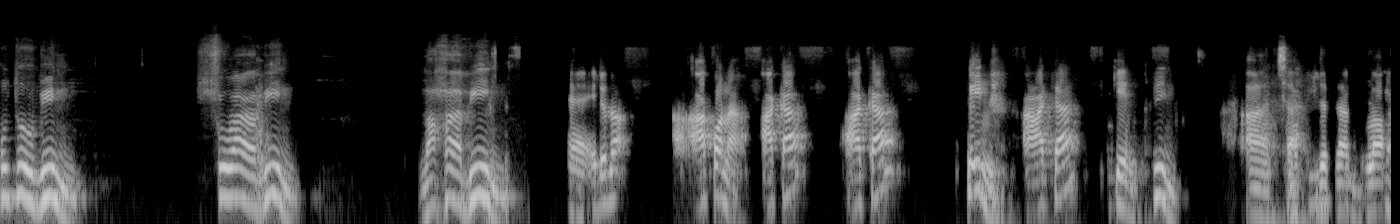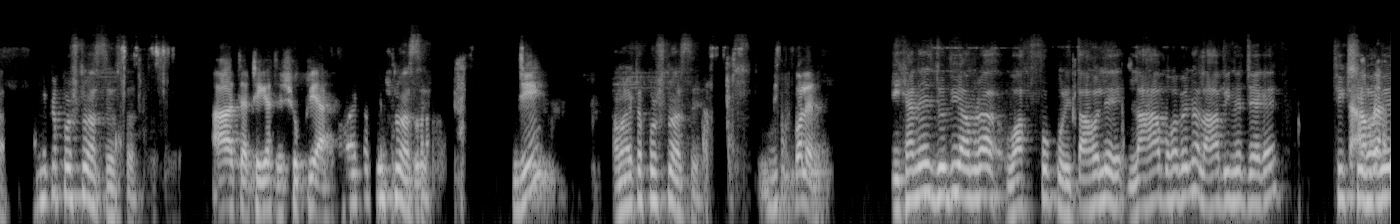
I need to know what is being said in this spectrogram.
কুতুবিন শুয়াবিন লাহাবিন। হ্যাঁ এটা হলো আকনা আকা আকা কিন আকা কিন তিন। আচ্ছা জাযাকাল্লাহ। আমার একটা প্রশ্ন আছে স্যার। আচ্ছা ঠিক আছে শুক্রিয়া। আমার একটা প্রশ্ন আছে। জি? আমার একটা প্রশ্ন আছে। বলেন। এখানে যদি আমরা ওয়াকফ করি তাহলে লাহাব হবে না? লাহাবিনের জায়গায়? ঠিক সেভাবে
